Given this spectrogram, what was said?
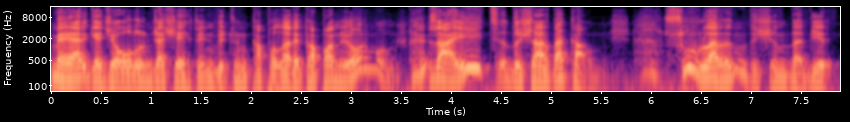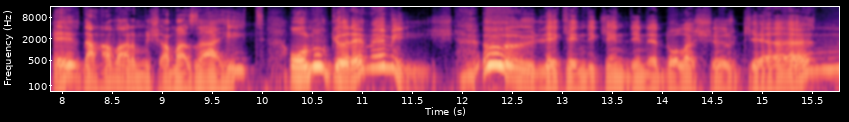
Meğer gece olunca şehrin bütün kapıları kapanıyormuş. Zahid dışarıda kalmış. Surların dışında bir ev daha varmış ama Zahid onu görememiş. Öyle kendi kendine dolaşırken...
